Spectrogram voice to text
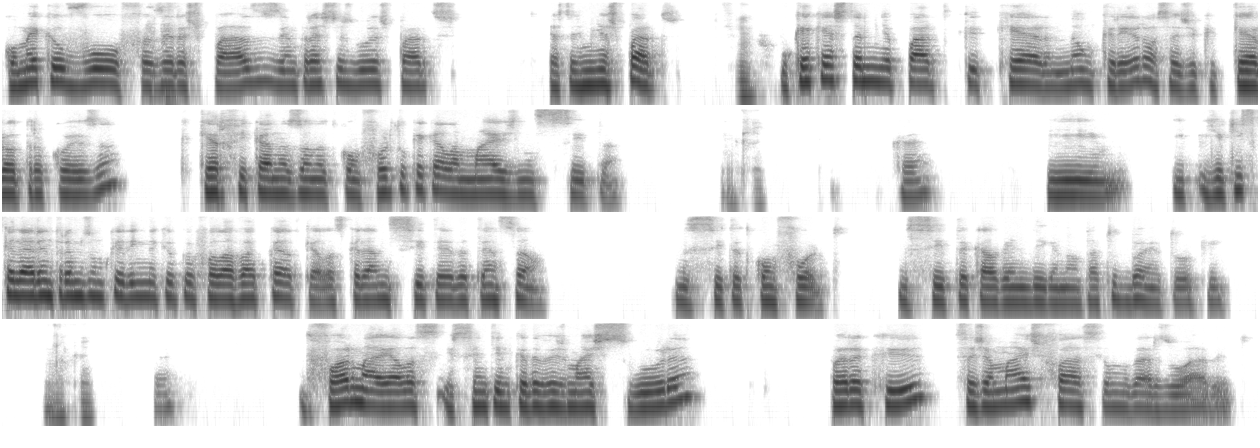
como é que eu vou fazer as pazes entre estas duas partes, estas minhas partes? Sim. O que é que esta minha parte que quer não querer, ou seja, que quer outra coisa, que quer ficar na zona de conforto, o que é que ela mais necessita? Ok. ok? E, e, e aqui se calhar entramos um bocadinho naquilo que eu falava há bocado, que ela se calhar necessita de atenção, necessita de conforto, necessita que alguém lhe diga, não, está tudo bem, eu estou aqui. Ok. De forma a ela se ir sentindo cada vez mais segura para que seja mais fácil mudares o hábito.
